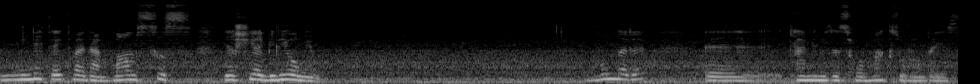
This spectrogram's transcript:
minnet etmeden bağımsız yaşayabiliyor muyum? Bunları e, kendimize sormak zorundayız.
